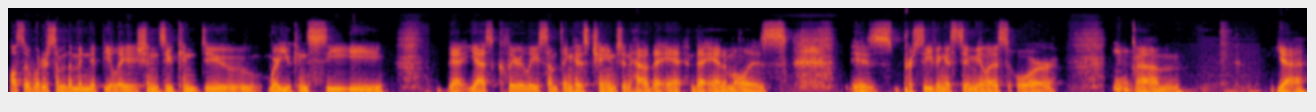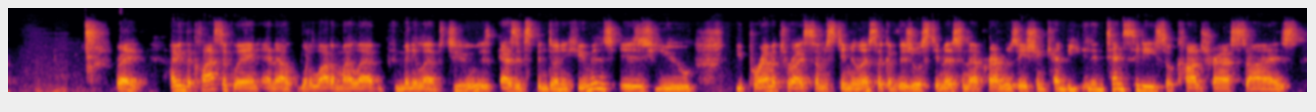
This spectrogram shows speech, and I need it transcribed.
also what are some of the manipulations you can do where you can see that yes clearly something has changed in how the the animal is is perceiving a stimulus or mm-hmm. um yeah. Right I mean, the classic way, and, uh, what a lot of my lab and many labs do, is as it's been done in humans, is you you parameterize some stimulus, like a visual stimulus, and that parameterization can be in intensity, so contrast, size,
